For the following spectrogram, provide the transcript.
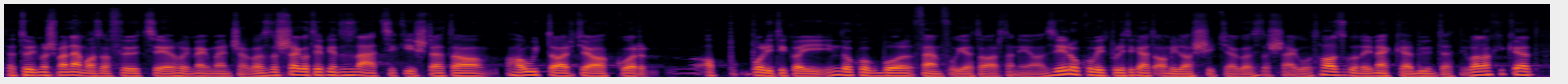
Tehát, hogy most már nem az a fő cél, hogy megmentse a gazdaságot. Egyébként ez látszik is. Tehát a, ha úgy tartja, akkor a politikai indokokból fenn fogja tartani a zero covid politikát, ami lassítja a gazdaságot. Ha azt gondolja, hogy meg kell büntetni valakiket,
